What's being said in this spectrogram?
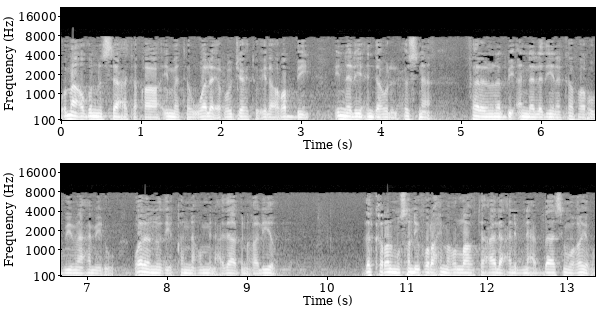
وما أظن الساعة قائمة ولئن رجعت إلى ربي إن لي عنده للحسنى فلننبئن الذين كفروا بما عملوا ولنذيقنهم من عذاب غليظ. ذكر المصنف رحمه الله تعالى عن ابن عباس وغيره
